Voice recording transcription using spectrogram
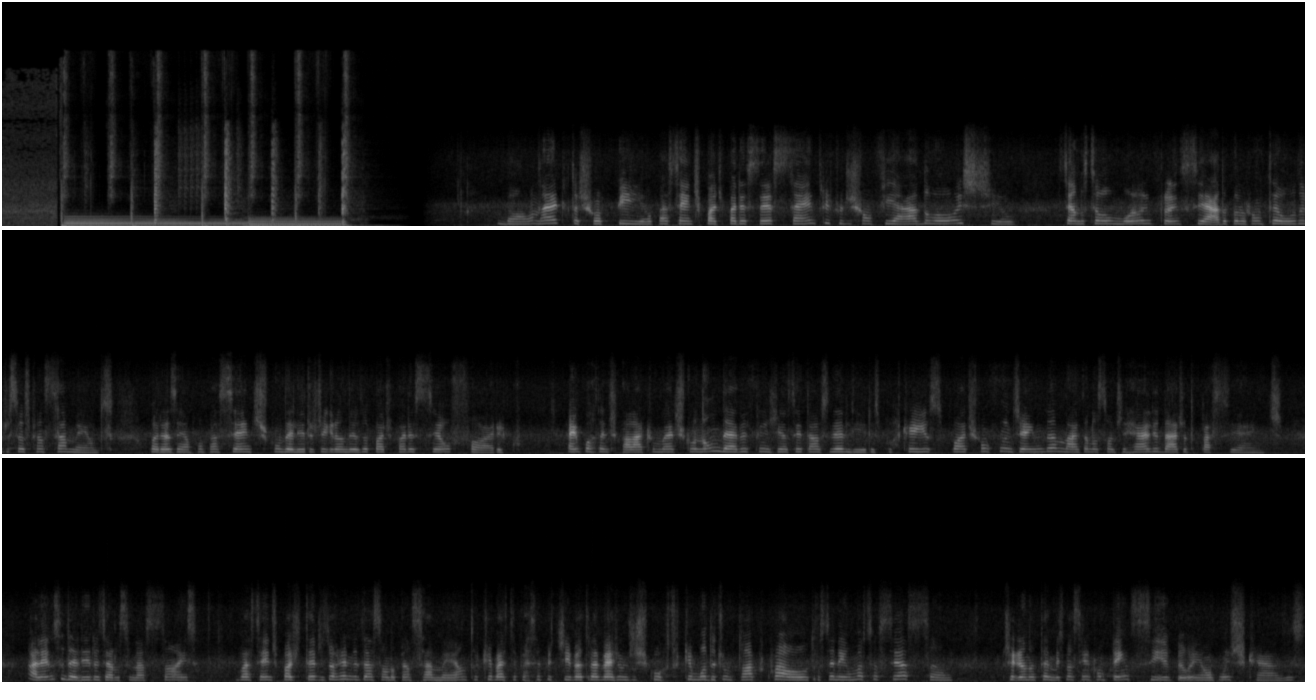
Na ectoscopia, o paciente pode parecer excêntrico, desconfiado ou hostil, sendo seu humor influenciado pelo conteúdo de seus pensamentos. Por exemplo, um paciente com delírio de grandeza pode parecer eufórico. É importante falar que o médico não deve fingir aceitar os delírios, porque isso pode confundir ainda mais a noção de realidade do paciente. Além dos delírios e alucinações, o paciente pode ter desorganização do pensamento, que vai ser perceptível através de um discurso que muda de um tópico a outro sem nenhuma associação, chegando até mesmo a ser incompreensível em alguns casos.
